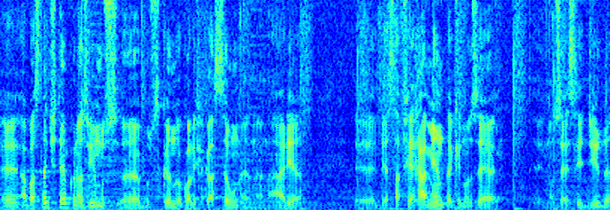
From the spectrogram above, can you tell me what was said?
É, há bastante tempo que nós vimos eh, buscando a qualificação né, na, na, área eh, dessa ferramenta que nos é, nos é cedida,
